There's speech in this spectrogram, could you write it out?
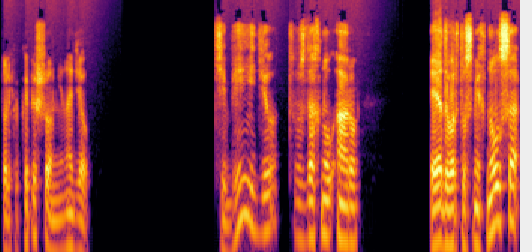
только капюшон не надел. «Тебе идет», — вздохнул Ару. Эдвард усмехнулся,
